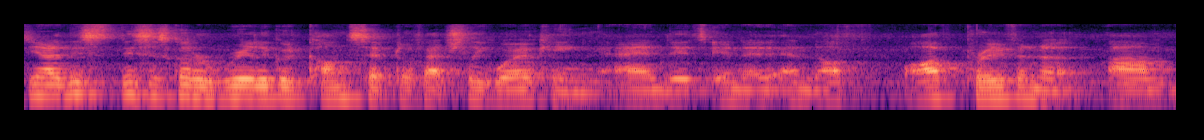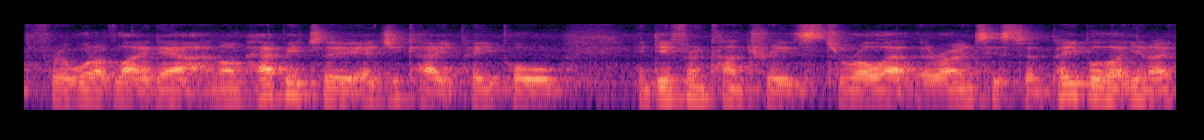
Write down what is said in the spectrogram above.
you know, this this has got a really good concept of actually working, and it's in it, and I've I've proven it um, for what I've laid out, and I'm happy to educate people in different countries to roll out their own system. People that you know,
